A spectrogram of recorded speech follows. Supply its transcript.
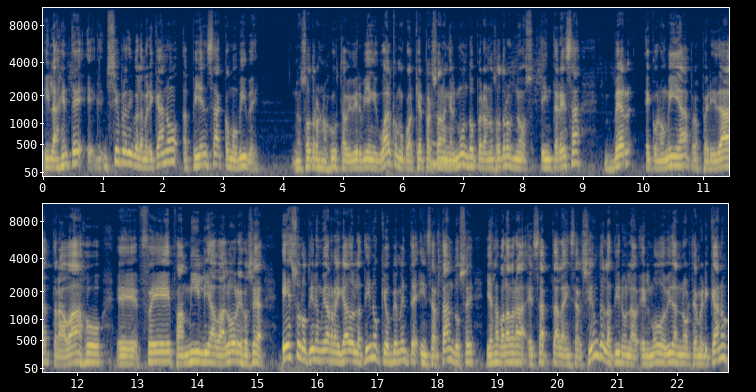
y la gente, eh, siempre digo, el americano piensa como vive. Nosotros nos gusta vivir bien igual como cualquier persona en el mundo, pero a nosotros nos interesa ver economía, prosperidad, trabajo, eh, fe, familia, valores, o sea, eso lo tiene muy arraigado el latino, que obviamente insertándose, y es la palabra exacta, la inserción del latino en la, el modo de vida norteamericano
